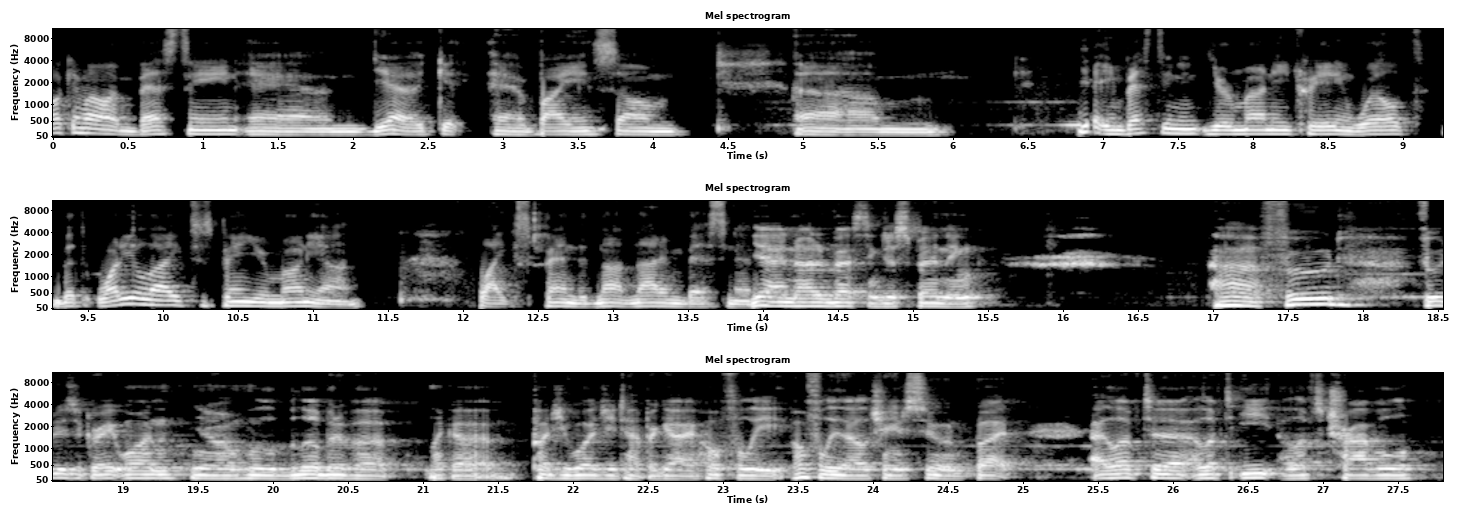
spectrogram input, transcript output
talking about investing and yeah get, uh, buying some um yeah investing your money creating wealth but what do you like to spend your money on? Like spend it not not investing it. Yeah not investing just spending. Uh food food is a great one you know a little, little bit of a like a pudgy wudgy type of guy. Hopefully hopefully that'll change soon but i love to i love to eat i love to travel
